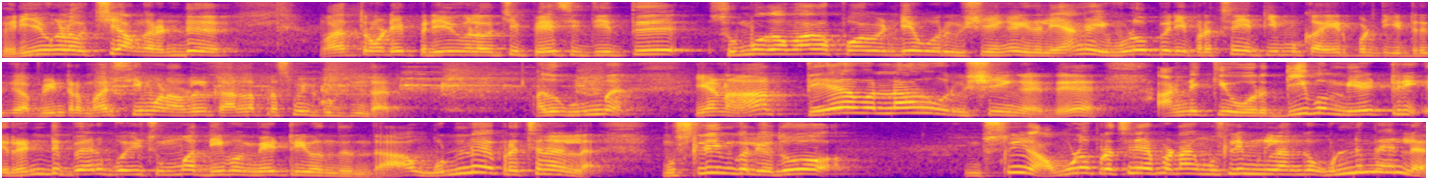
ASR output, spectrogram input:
பெரியவங்களை வச்சு அவங்க ரெண்டு மதத்தினுடைய பெரியவங்களை வச்சு பேசி தீர்த்து சுமூகமாக போக வேண்டிய ஒரு விஷயங்க. இதில் ஏங்க இவ்வளோ பெரிய பிரச்சனையை திமுக ஏற்படுத்திக்கிட்டு இருக்கு அப்படின்ற மாதிரி சீமான் அவர்கள் காலைல ப்ரெஸ் மீட் கொடுத்துருந்தார். அது உண்மை. ஏன்னா தேவையில்லாத ஒரு விஷயங்க இது. அன்னைக்கு ஒரு தீபம் ஏற்றி ரெண்டு பேர் போய் சும்மா தீபம் ஏற்றி வந்திருந்தா ஒன்றுமே பிரச்சனை இல்லை. முஸ்லீம்கள் ஏதோ முஸ்லீம் அவ்வளோ பிரச்சனையாக பண்ணாங்க முஸ்லீம்கள் அங்கே ஒன்றுமே இல்லை.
